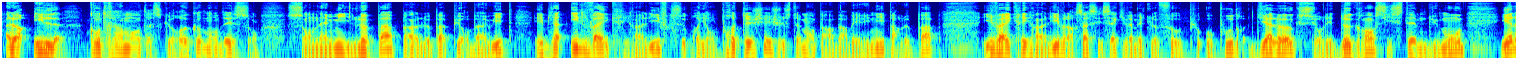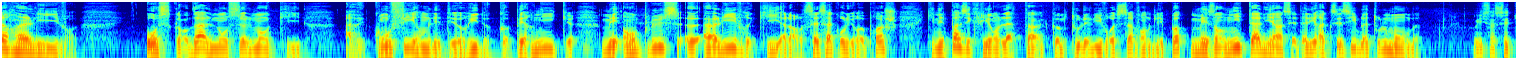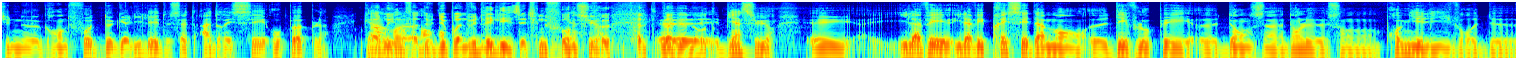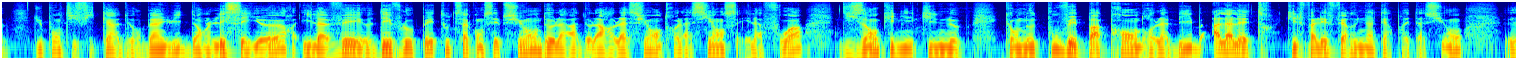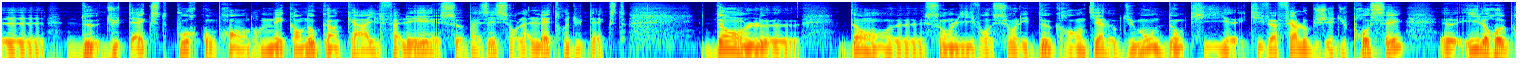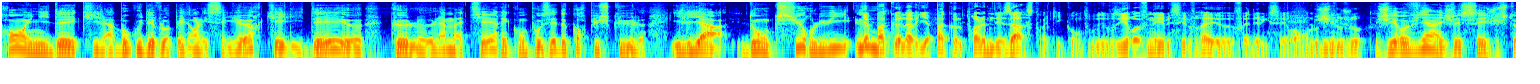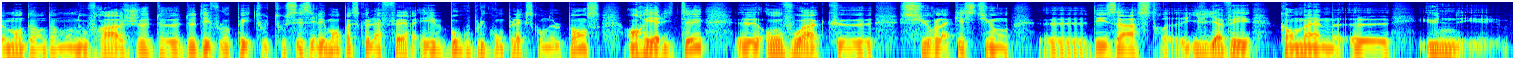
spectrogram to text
Alors, il, contrairement à ce que recommandait son, son ami le pape, hein, le pape Urbain VIII, eh bien, il va écrire un livre, se croyant protégé justement par Barberini, par le pape. Il va écrire un livre, alors ça, c'est ça qui va mettre le feu aux, poudres, dialogue sur les deux grands systèmes du monde. Et alors, un livre au scandale, non seulement qui euh, confirme les théories de Copernic, mais en plus euh, un livre qui, alors c'est ça qu'on lui reproche, qui n'est pas écrit en latin comme tous les livres savants de l'époque, mais en italien, c'est-à-dire accessible à tout le monde. Oui, ça c'est une grande faute de Galilée de s'être adressé au peuple. Car, oui, enfin, du, point de vue de l'Église, c'est une faute. Bien sûr. Euh, bien sûr. il, avait, il avait précédemment euh, développé euh, dans, un, dans le, son premier livre de, du pontificat d'Urbain VIII, dans L'Essayeur, il avait développé toute sa conception de la, de la relation entre la science et la foi, disant qu'il ne, qu'on ne pouvait pas prendre la Bible à la lettre qu'il fallait faire une interprétation euh, de, du texte pour comprendre, mais qu'en aucun cas il fallait se baser sur la lettre du texte. Dans le, dans euh, son livre sur les deux grands dialogues du monde, donc qui, qui va faire l'objet du procès, euh, il reprend une idée qu'il a beaucoup développée dans l'essayeur, qui est l'idée euh, que le, la matière est composée de corpuscules. Il y a donc sur lui... Il n'y a, pas que a pas que le problème des astres hein, qui compte, vous, y revenez, mais c'est vrai, Frédéric Serran, on l'oublie toujours. J'y reviens et j'essaie justement dans, dans, mon ouvrage de, de développer tous ces éléments, parce que l'affaire est beaucoup plus complexe qu'on ne le pense. En réalité, on voit que sur la question euh, des astres, il y avait quand même euh, une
